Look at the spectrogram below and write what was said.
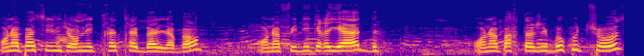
On a passé une journée très très belle là-bas. On a fait des grillades. On a partagé beaucoup de choses.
